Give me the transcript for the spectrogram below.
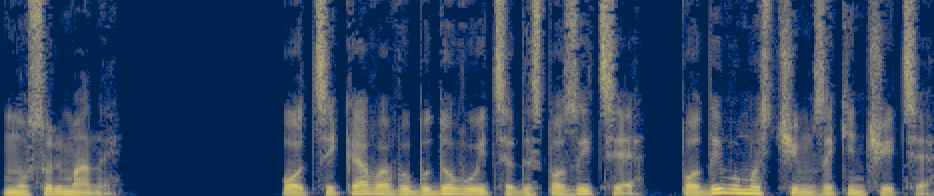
мусульмани. От цікава вибудовується диспозиція, подивимось, чим закінчиться.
